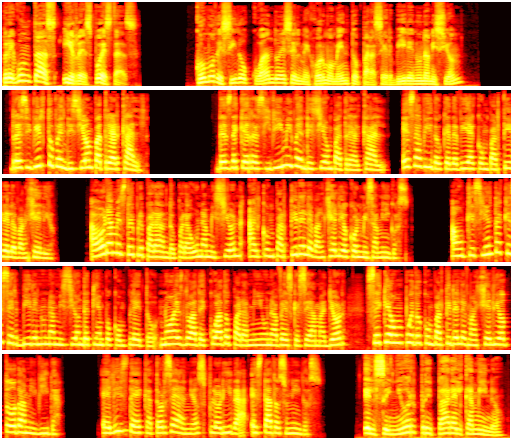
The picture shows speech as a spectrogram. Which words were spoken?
Preguntas y respuestas. ¿Cómo decido cuándo es el mejor momento para servir en una misión? Recibir tu bendición patriarcal. Desde que recibí mi bendición patriarcal, he sabido que debía compartir el Evangelio. Ahora me estoy preparando para una misión al compartir el Evangelio con mis amigos. Aunque sienta que servir en una misión de tiempo completo no es lo adecuado para mí una vez que sea mayor, Sé que aún puedo compartir el Evangelio toda mi vida. Elis de 14 años, Florida, Estados Unidos. El Señor prepara el camino.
